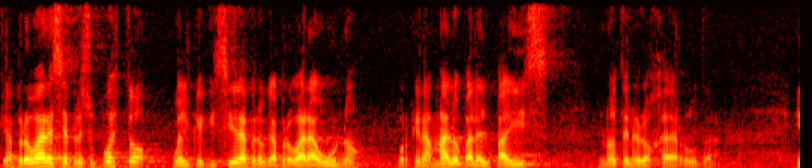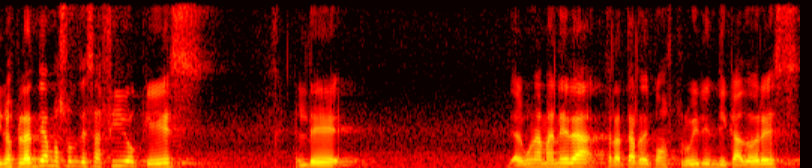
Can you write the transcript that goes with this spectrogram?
que aprobara ese presupuesto o el que quisiera, pero que aprobara uno, porque era malo para el país no tener hoja de ruta. Y nos planteamos un desafío que es el de, de alguna manera, tratar de construir indicadores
